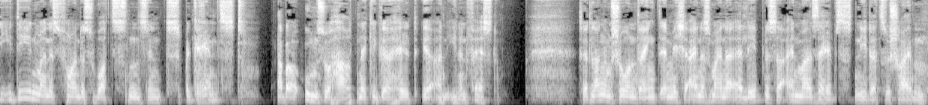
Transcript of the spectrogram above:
Die Ideen meines Freundes Watson sind begrenzt, aber umso hartnäckiger hält er an ihnen fest. Seit langem schon drängt er mich, eines meiner Erlebnisse einmal selbst niederzuschreiben.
